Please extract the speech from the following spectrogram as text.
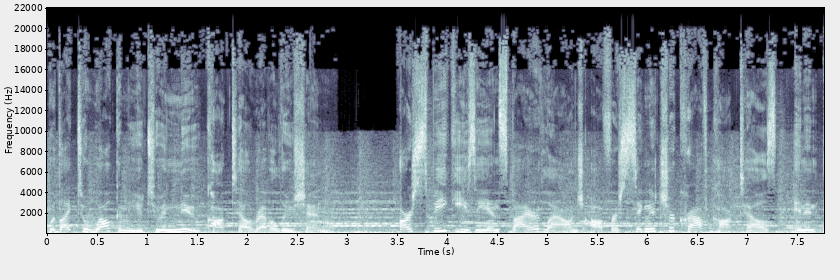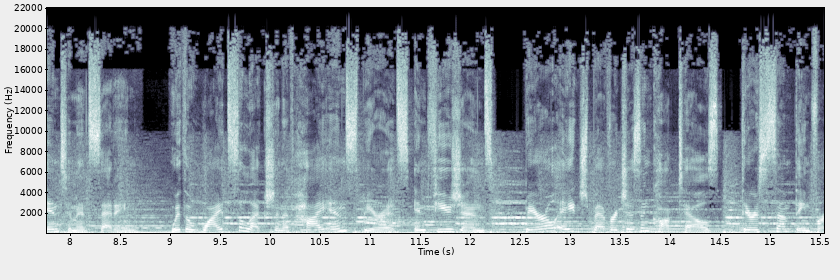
would like to welcome you to a new cocktail revolution. Our speakeasy inspired lounge offers signature craft cocktails in an intimate setting. With a wide selection of high end spirits, infusions, barrel aged beverages, and cocktails, there is something for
